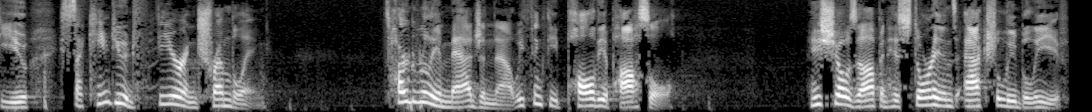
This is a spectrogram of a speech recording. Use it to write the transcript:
to you. He says, I came to you in fear and trembling. It's hard to really imagine that. We think the Paul the Apostle, he shows up and historians actually believe.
